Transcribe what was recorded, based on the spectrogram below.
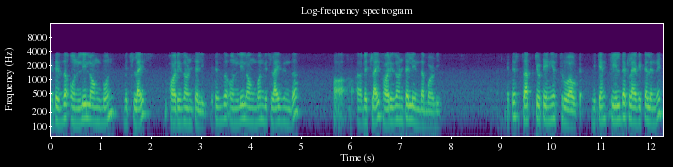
It is the only long bone which lies horizontally. It is the only long bone which lies in the uh, which lies horizontally in the body. It is subcutaneous throughout. We can feel the clavicle in its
